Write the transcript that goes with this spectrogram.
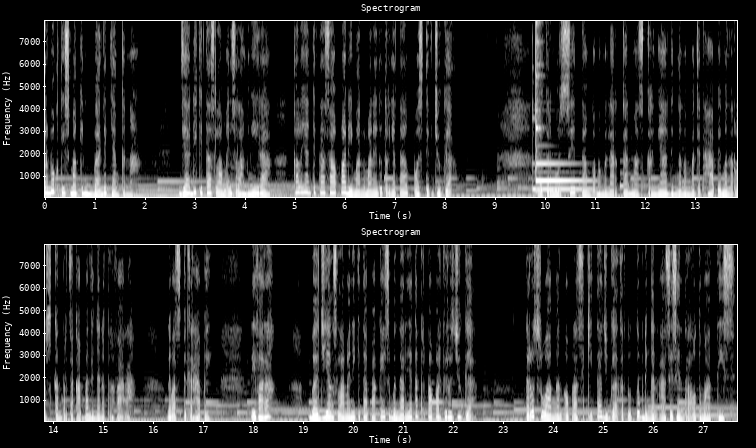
Terbukti semakin banyak yang kena. Jadi kita selama ini salah mengira kalau yang kita sapa di mana-mana itu ternyata positif juga. Dokter Mursid tampak membenarkan maskernya dengan memanjat HP meneruskan percakapan dengan Dokter Farah lewat speaker HP. Di Farah, baju yang selama ini kita pakai sebenarnya kan terpapar virus juga. Terus ruangan operasi kita juga tertutup dengan AC sentral otomatis.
